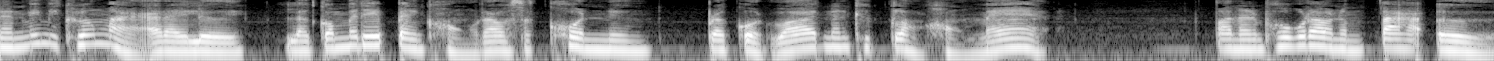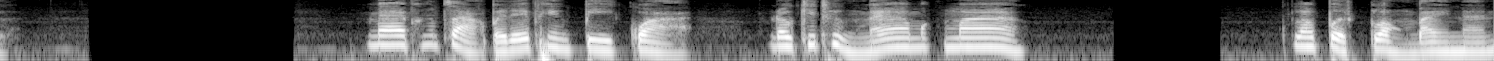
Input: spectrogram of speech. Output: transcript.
นั้นไม่มีเครื่องหมายอะไรเลย แล้วก็ไม่ได้เป็นของเราสักคนหนึ่งปรากฏว่านั่นคือกล่องของแม่ ตอนนั้นพวกเราน้ำตาเอ่อแม่เพิ่งจากไปได้เพียงปีกว่า เราคิดถึงแม่มากๆ เราเปิดกล่องใบนั้น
